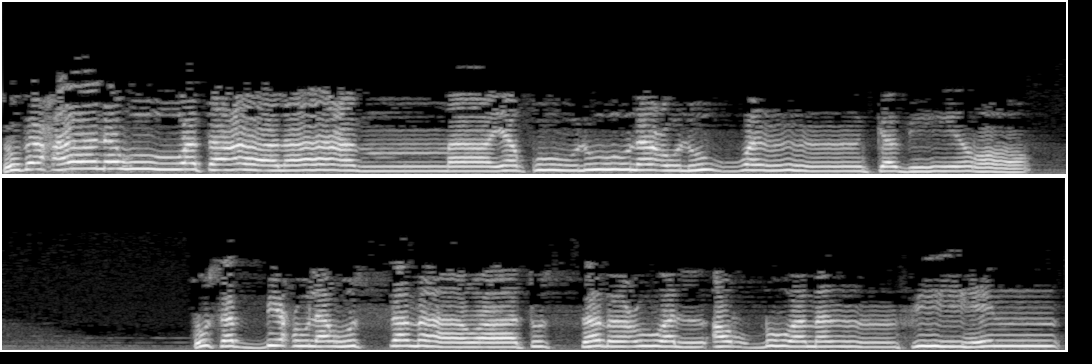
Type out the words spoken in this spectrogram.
سُبْحَانَهُ وَتَعَالَى عَمَّا يَقُولُونَ عُلُوًّا كَبِيرًا. تُسَبِّحُ لَهُ السَّمَاوَاتُ السَّبْعُ وَالْأَرْضُ وَمَن فِيهِنَّ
